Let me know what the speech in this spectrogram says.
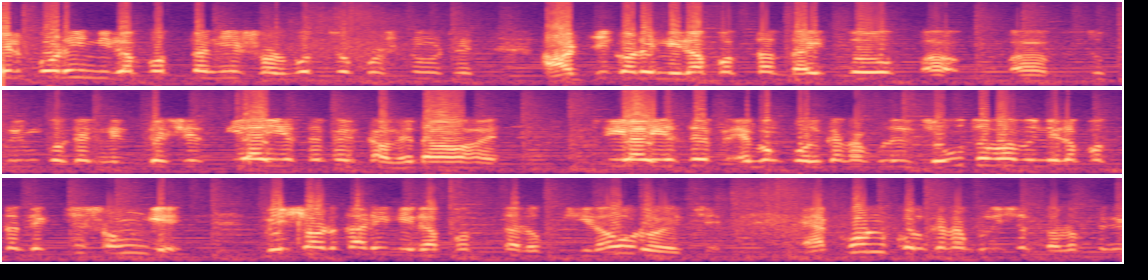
এরপরেই নিরাপত্তা নিয়ে সর্বোচ্চ প্রশ্ন ওঠে। আরজিকরের নিরাপত্তার দায়িত্ব সুপ্রিম কোর্টের নির্দেশে সিআইএসএফ এর কাঁধে দেওয়া হয়। সিআইএসএফ এবং কলকাতা পুলিশ যৌথভাবে নিরাপত্তা দেখছে সঙ্গে বেসরকারি নিরাপত্তা রক্ষীরাও রয়েছে। এখন কলকাতা পুলিশের তরফ থেকে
